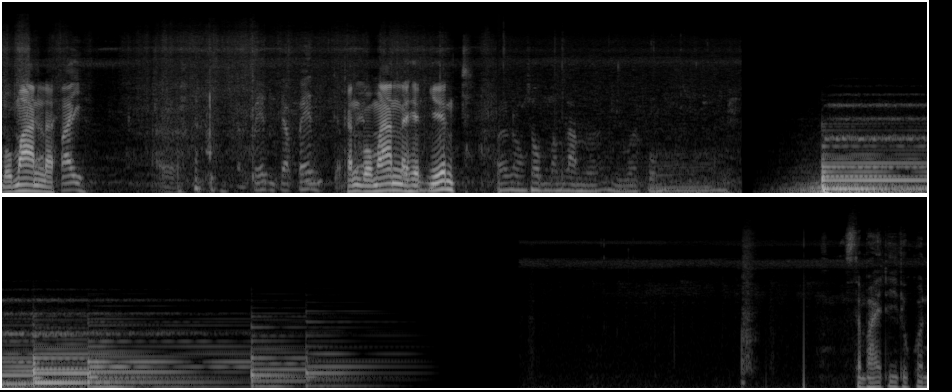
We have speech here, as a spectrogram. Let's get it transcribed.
บ่มานเลยไป จะเป็นจะเป็นกันบ่มานเลยเห็ดกินแล้วน้องชมลำลำเลยอยู่ว่าผมสบายดีทุกคน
